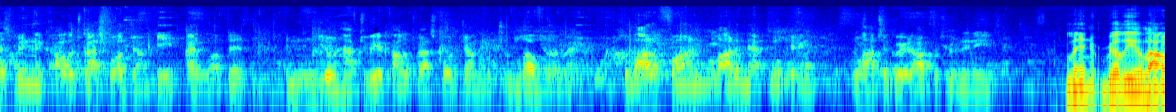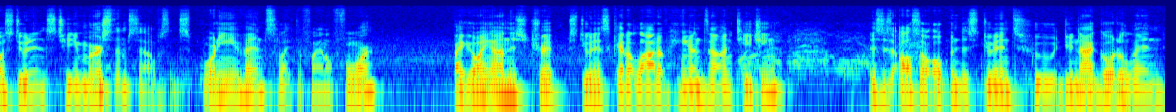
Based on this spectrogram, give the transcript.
As being a college basketball junkie, I loved it. And you don't have to be a college basketball junkie to love the event. It's a lot of fun, a lot of networking, and lots of great opportunities. Lynn really allows students to immerse themselves in sporting events like the Final Four. By going on this trip, students get a lot of hands on teaching. This is also open to students who do not go to Lynn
